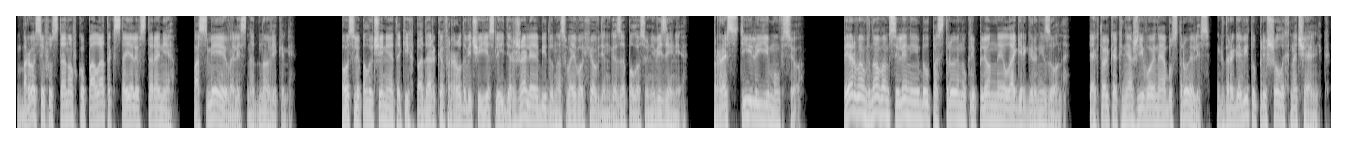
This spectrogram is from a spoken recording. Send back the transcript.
бросив установку палаток, стояли в стороне, посмеивались над новиками. После получения таких подарков родовичи, если и держали обиду на своего Хевдинга за полосу невезения, простили ему все. Первым в новом селении был построен укрепленный лагерь гарнизона. Как только княжьи воины обустроились, к Драговиту пришел их начальник,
